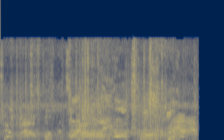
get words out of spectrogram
Hotel Alpha, let's All go! Right, lay off the!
